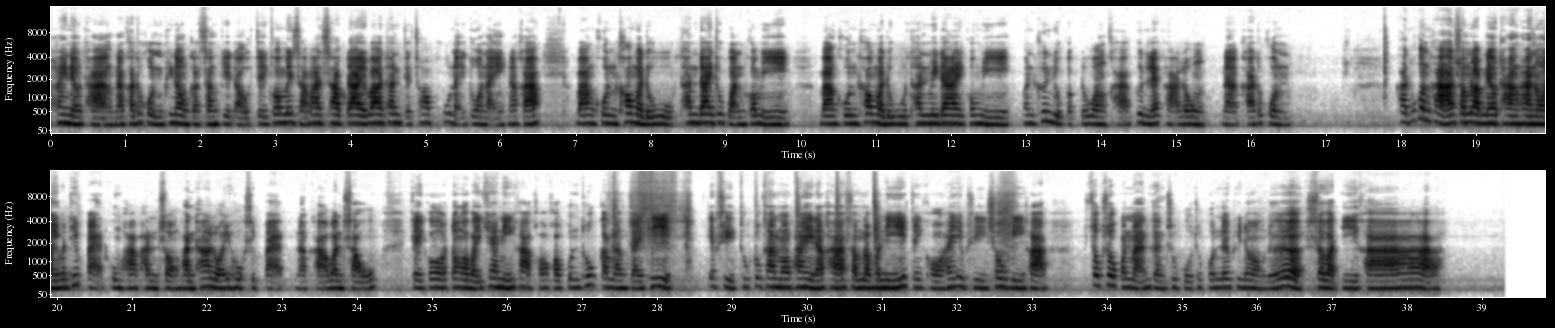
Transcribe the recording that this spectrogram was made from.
ให้แนวทางนะคะ ทุกคนพี่น้องก็สังเกตเอาใจก็ไม่สามารถทราบได้ว่าท่านจะชอบคู่ไหนตัวไหนนะคะ บางคนเข้ามาดูท่านได้ทุกวันก็มี บางคนเข้ามาดูท่านไม่ได้ก็มี มันขึ้นอยู่กับดวงขาขึ้นและขาลงนะคะ ทุกคน ค่ะทุกคนค่ะสำหรับแนวทางฮานอยวันที่ 8 กุมภาพันธ์ 2568 นะคะ วันเสาร์ ใจก็ต้องเอาไว้แค่นี้ค่ะ ขอขอบคุณทุกกำลังใจที่ FC ทุกทุกท่านมอบให้นะคะสำหรับวันนี้ใจขอให้ FC โชคดีค่ะโชคๆหวานๆกันสุขูทุกคนเด้อพี่น้องเด้อสวัสดีค่ะ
